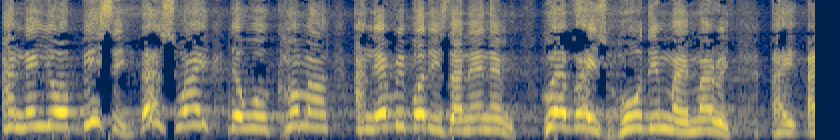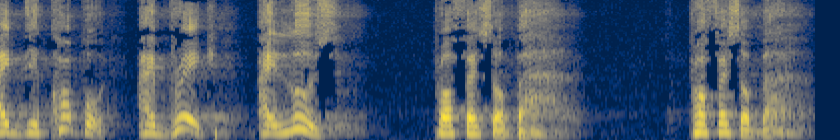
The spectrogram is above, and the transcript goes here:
And then you're busy. That's why they will come out and everybody is an enemy. Whoever is holding my marriage, I, I decouple, I break, I lose. Prophets of Baal. Prophets of Baal.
